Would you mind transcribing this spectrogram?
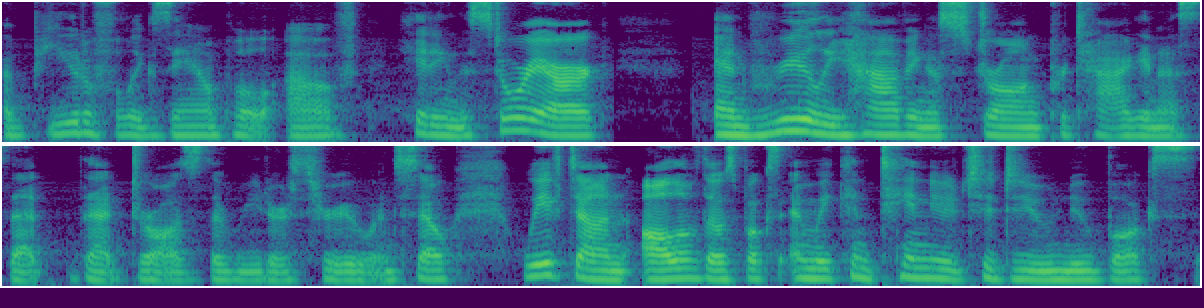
a beautiful example of hitting the story arc and really having a strong protagonist that that draws the reader through. And so we've done all of those books and we continue to do new books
